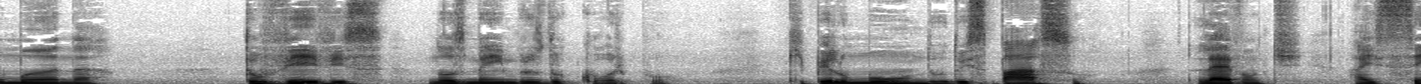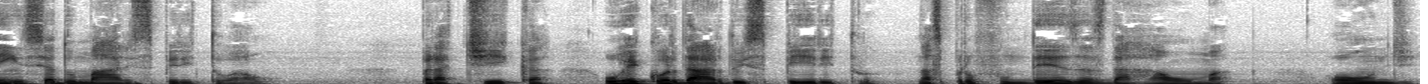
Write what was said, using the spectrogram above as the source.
humana, tu vives nos membros do corpo, que pelo mundo do espaço levam-te a essência do mar espiritual. Pratica o recordar do espírito nas profundezas da alma, onde,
